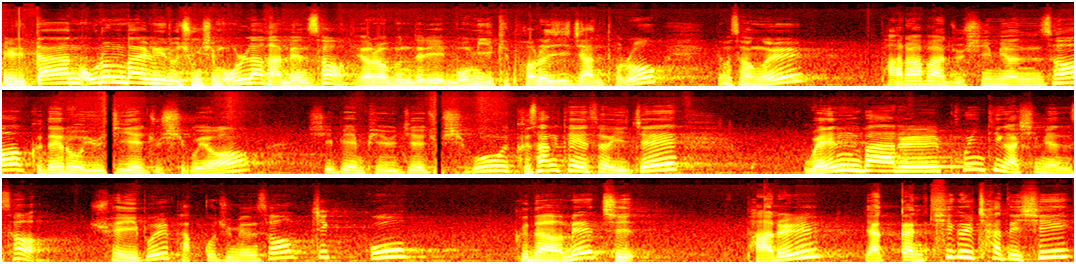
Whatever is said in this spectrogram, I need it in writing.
일단 오른발 위로 중심 올라가면서 여러분들이 몸이 이렇게 벌어지지 않도록 여성을 바라봐 주시면서 그대로 유지해 주시고요. CBMP 유지해 주시고 그 상태에서 이제 왼발을 포인팅 하시면서 쉐입을 바꿔주면서 찍고 그 다음에 발을 약간 킥을 차듯이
